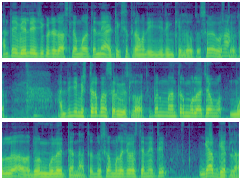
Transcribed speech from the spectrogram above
आणि ते वेल एज्युकेटेड असल्यामुळे त्यांनी आय टी क्षेत्रामध्ये इंजिनिअरिंग केलं होतं सगळ्या गोष्टी होत्या. आणि त्यांचे मिस्टर पण सर्व्हिसला होते. पण नंतर मुलाच्या मुलं दोन मुलं आहेत त्यांना. तर दुसऱ्या मुलाच्या वेळेस त्यांनी ते गॅप घेतला.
